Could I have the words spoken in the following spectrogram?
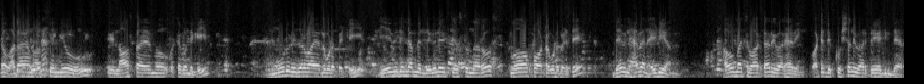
No, what I am asking you, ఈ లాస్ట్ టైం వచ్చే కొందికి మూడు రిజర్వాయర్లు కూడా పెట్టి ఏ విధంగా మీరు రెగ్యులేట్ చేస్తున్నారో ఫ్లో ఆఫ్ వాటర్ కూడా పెడితే they will have an idea how much water you are having what is the question you are creating there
